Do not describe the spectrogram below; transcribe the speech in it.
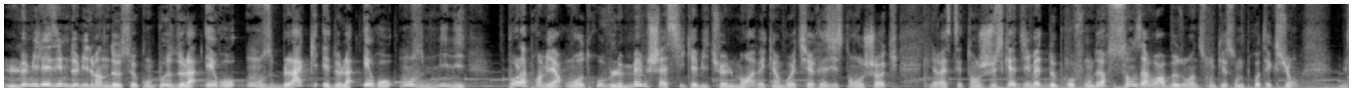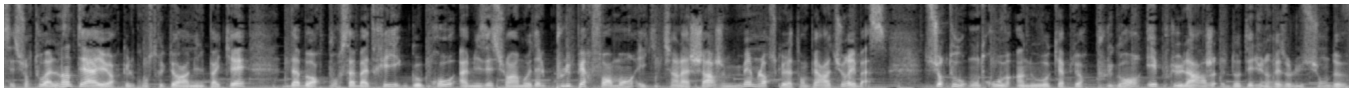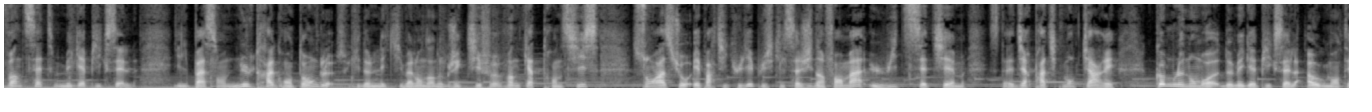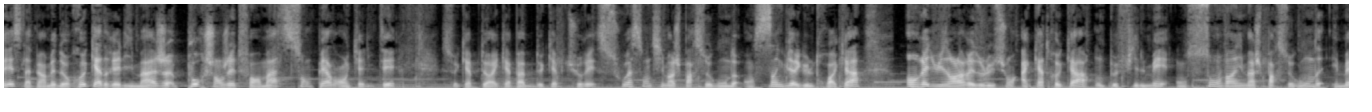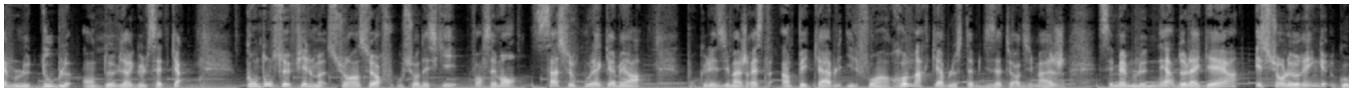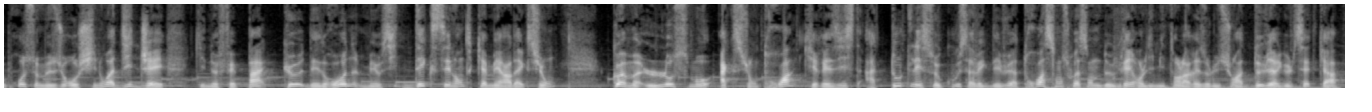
Le millésime 2022 se compose de la Hero 11 Black et de la Hero 11 Mini. Pour la première, on retrouve le même châssis qu'habituellement avec un boîtier résistant au choc. Il reste étanche jusqu'à 10 mètres de profondeur sans avoir besoin de son caisson de protection. Mais c'est surtout à l'intérieur que le constructeur a mis le paquet. D'abord, pour sa batterie, GoPro a misé sur un modèle plus performant et qui tient la charge même lorsque la température est basse. Surtout, on trouve un nouveau capteur plus grand et plus large doté d'une résolution de 27 mégapixels. Il passe en ultra grand angle, ce qui donne l'équivalent d'un objectif 24-36. Son ratio est particulier puisqu'il s'agit d'un format 8 septième, c'est-à-dire pratiquement carré. Comme le nombre de mégapixels a augmenté, cela permet de recadrer l'image pour changer de format sans perdre en qualité. Ce capteur est capable de capturer 60 images par seconde en 5,3K. En réduisant la résolution à 4K, on peut filmer en 120 images par seconde et même le double en 2,7K. Quand on se filme sur un surf ou sur des skis, forcément, ça secoue la caméra. Pour que les images restent impeccables, il faut un remarquable stabilisateur d'image. C'est même le nerf de la guerre. Et sur le ring, GoPro se mesure au chinois DJ, qui ne fait pas que des drones, mais aussi d'excellentes caméras d'action comme l'Osmo Action 3 qui résiste à toutes les secousses avec des vues à 360 degrés en limitant la résolution à 2,7K.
